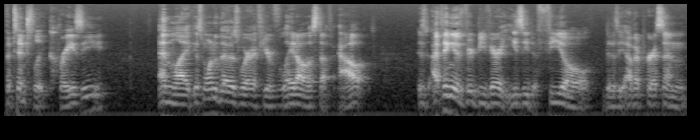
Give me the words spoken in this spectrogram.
potentially crazy and like it's one of those where if you've laid all this stuff out is I think it would be very easy to feel that if the other person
